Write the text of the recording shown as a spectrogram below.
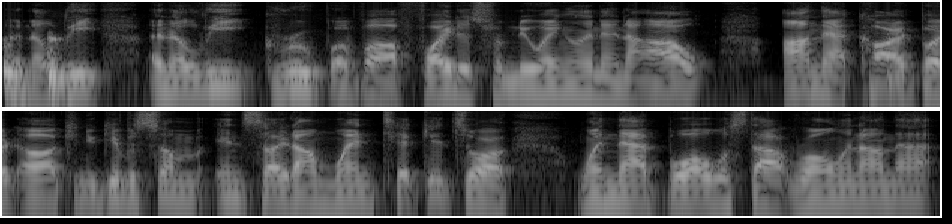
an elite an elite group of uh, fighters from New England and out on that card. But uh, can you give us some insight on when tickets or when that ball will start rolling on that?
